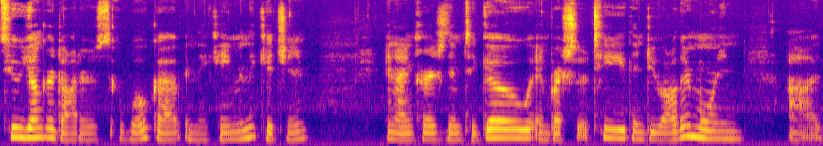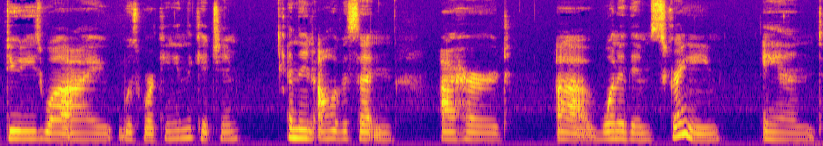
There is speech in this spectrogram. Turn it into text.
two younger daughters woke up and they came in the kitchen and I encouraged them to go and brush their teeth and do all their morning uh, duties while I was working in the kitchen. And then all of a sudden, I heard uh, one of them scream, and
